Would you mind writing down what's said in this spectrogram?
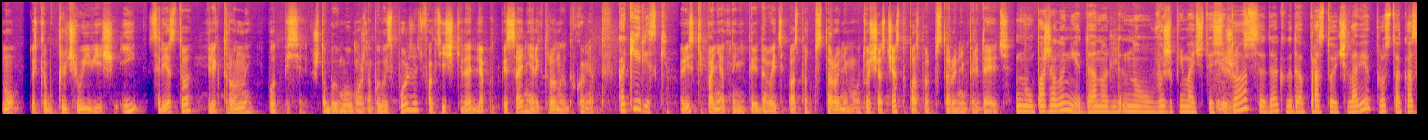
Ну, то есть, как бы ключевые вещи. И средства электронной подписи, чтобы его можно было использовать фактически да, для подписания электронных документов. Какие риски? Риски понятны, не передавайте паспорт постороннему. Вот вы сейчас часто паспорт посторонним передаете? Ну, пожалуй, нет, да, но, но вы же понимаете, что есть ситуация, да, когда простой человек просто оказывается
